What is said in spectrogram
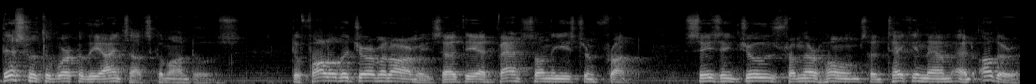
This was the work of the Einsatzkommandos to follow the German armies as they advanced on the Eastern Front, seizing Jews from their homes and taking them and other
